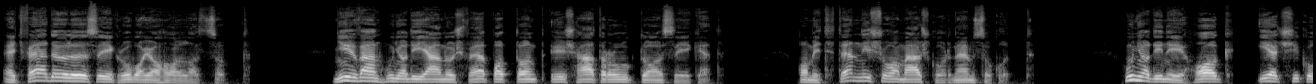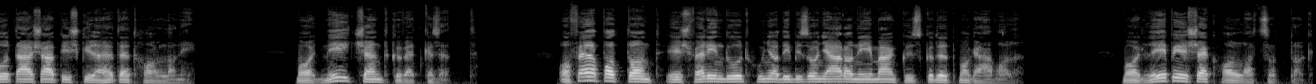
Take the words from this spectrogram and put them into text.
Egy feldőlőszék robaja hallatszott. Nyilván Hunyadi János felpattant és hátralugta a széket. Amit tenni soha máskor nem szokott. Hunyadiné halk, ilyet sikoltását is ki lehetett hallani. Majd mély csend következett. A felpattant és felindult Hunyadi bizonyára némán küzdködött magával. Majd lépések hallatszottak.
